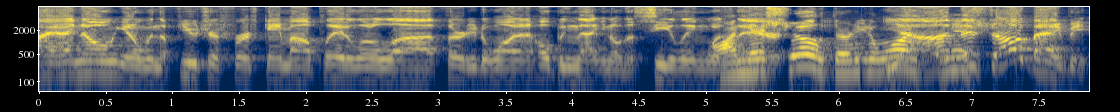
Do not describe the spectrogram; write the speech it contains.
I, I know, you know, when the futures first came out, played a little uh, thirty to one, hoping that you know the ceiling was On there. this show, thirty to one. Yeah, on this show, baby.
